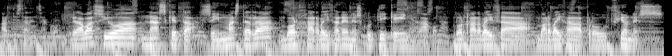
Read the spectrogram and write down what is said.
Artistarentzako. Grabazioa, nasketa, zein masterra Borja Arbaizaren eskutik egina dago. Borja Arbaiza, Barbaiza Producciones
